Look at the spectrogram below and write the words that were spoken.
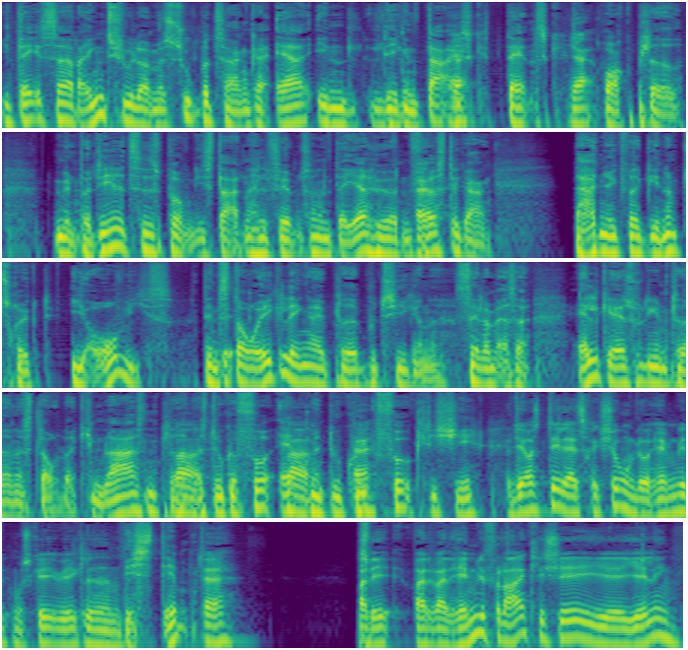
i dag så er der ingen tvivl om, at Supertanker er en legendarisk ja. dansk Ja. rockplade. Men på det her tidspunkt i starten af 90'erne, da jeg hørte den Ja. første gang, der har den jo ikke været genoptrykt i overvis. Den står ikke længere i pladebutikkerne, selvom altså alle gasolinpladerne står der. Kim Larsen-plader, Klart. altså du kan få alt, Klart. men du kan Ja. ikke få kliché. og det er også en del af attraktionen, det var hemmeligt måske i virkeligheden. Bestemt. Ja. Var det, var det, var det hemmeligt for dig, kliché i uh, Jelling?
